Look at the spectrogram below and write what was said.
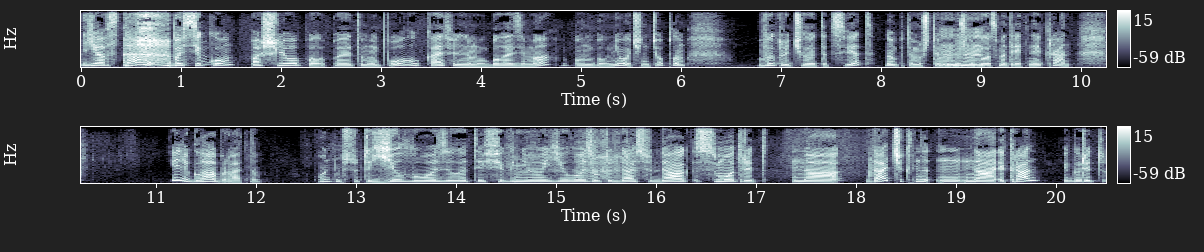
Я встала, босиком пошлепала по этому полу кафельному. Была зима, он был не очень теплым. Выключила этот свет, ну, потому что ему нужно было смотреть на экран. И легла обратно. Он там что-то елозил этой фигней, елозил туда-сюда, смотрит на датчик, на, на экран и говорит,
